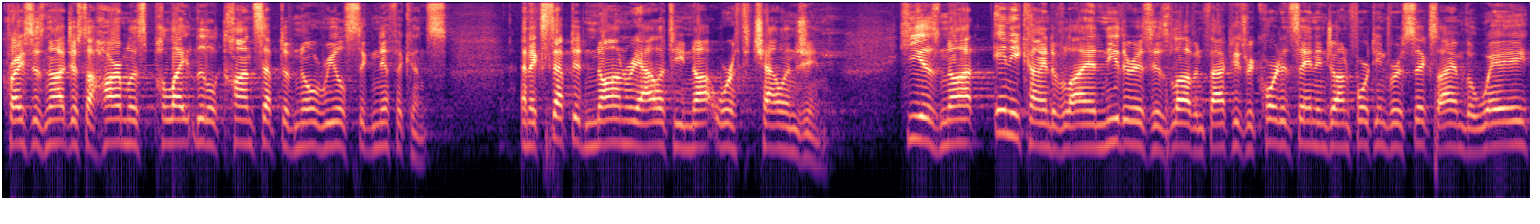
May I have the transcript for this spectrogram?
Christ is not just a harmless, polite little concept of no real significance, an accepted non reality not worth challenging. He is not any kind of lion, neither is his love. In fact, he's recorded saying in John 14, verse 6, I am the way,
